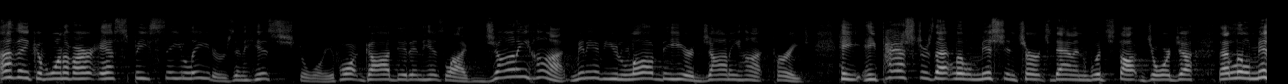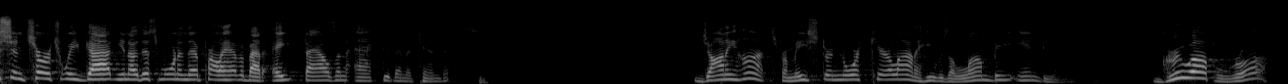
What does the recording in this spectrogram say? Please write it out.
I think of one of our SBC leaders and his story of what God did in his life. Johnny Hunt. Many of you love to hear Johnny Hunt preach. He, he pastors that little mission church down in Woodstock, Georgia. That little mission church we've got, you know, this morning they'll probably have about 8,000 active in attendance. Johnny Hunt's from eastern North Carolina. He was a Lumbee Indian. Grew up rough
